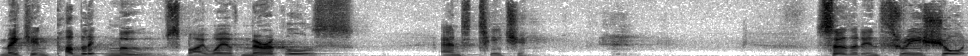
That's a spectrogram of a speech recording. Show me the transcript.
making public moves by way of miracles and teaching. So that in three short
